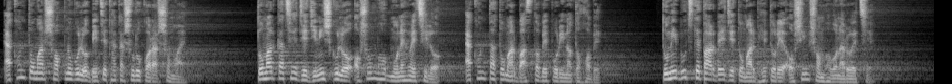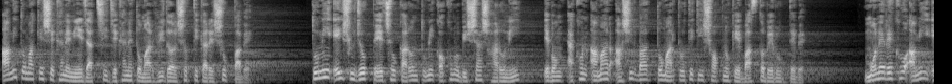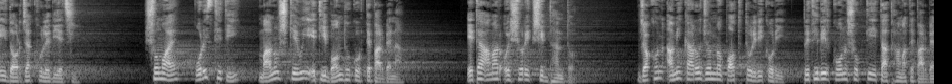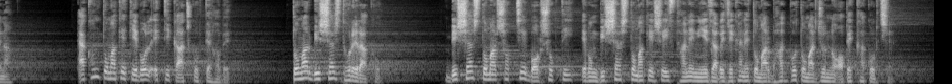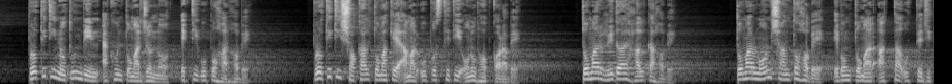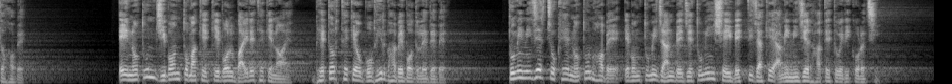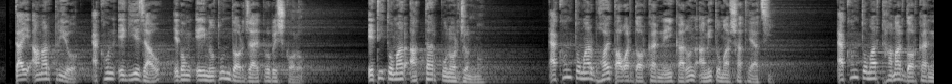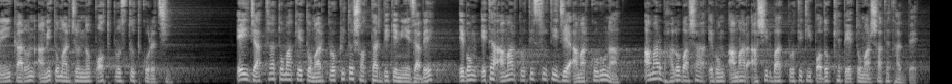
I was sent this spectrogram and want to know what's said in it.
এখন তোমার স্বপ্নগুলো বেঁচে থাকা শুরু করার সময়। তোমার কাছে যে জিনিসগুলো অসম্ভব মনে হয়েছিল, এখন তা তোমার বাস্তবে পরিণত হবে। তুমি বুঝতে পারবে যে তোমার ভেতরে অসীম সম্ভাবনা রয়েছে। আমি তোমাকে সেখানে নিয়ে যাচ্ছি যেখানে তোমার হৃদয় সত্যিকারের সুখ পাবে। তুমি এই সুযোগ পেয়েছ কারণ তুমি কখনো বিশ্বাস হারনি এবং এখন আমার আশীর্বাদ তোমার প্রতিটি স্বপ্নকে বাস্তবে রূপ দেবে। মনে রেখো আমি এই দরজা খুলে দিয়েছি। সময়, পরিস্থিতি, মানুষ কেউই এটি বন্ধ করতে পারবে না। এটা আমার ঐশ্বরিক সিদ্ধান্ত। যখন আমি কারও জন্য পথ তৈরি করি, পৃথিবীর কোন শক্তিই তা থামাতে পারবে না। এখন তোমাকে কেবল একটি কাজ করতে হবে। তোমার বিশ্বাস ধরে রাখো। বিশ্বাস তোমার সবচেয়ে বড় শক্তি এবং বিশ্বাস তোমাকে সেই স্থানে নিয়ে যাবে যেখানে তোমার ভাগ্য তোমার জন্য অপেক্ষা করছে। প্রতিটি নতুন দিন এখন তোমার জন্য একটি উপহার হবে। প্রতিটি সকাল তোমাকে আমার উপস্থিতি অনুভব করাবে। তোমার হৃদয় হালকা হবে। তোমার মন শান্ত হবে এবং তোমার আত্মা উত্তেজিত হবে। এই নতুন জীবন তোমাকে কেবল বাইরে থেকে নয়, ভেতর থেকেও গভীরভাবে বদলে দেবে। তুমি নিজের চোখে নতুন হবে এবং তুমি জানবে যে তুমি সেই ব্যক্তি যাকে আমি নিজের হাতে তৈরি করেছি। তাই আমার প্রিয়, এখন এগিয়ে যাও এবং এই নতুন দরজায় প্রবেশ করো। এটি তোমার আত্মার পুনর্জন্ম। এখন তোমার ভয় পাওয়ার দরকার নেই কারণ আমি তোমার সাথে আছি। এখন তোমার থামার দরকার নেই কারণ আমি তোমার জন্য পথ প্রস্তুত করেছি। এই যাত্রা তোমাকে তোমার প্রকৃত সত্তার দিকে নিয়ে যাবে, এবং এটা আমার প্রতিশ্রুতি যে আমার করুণা, আমার ভালোবাসা এবং আমার আশীর্বাদ প্রতিটি পদক্ষেপে তোমার সাথে থাকবে।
